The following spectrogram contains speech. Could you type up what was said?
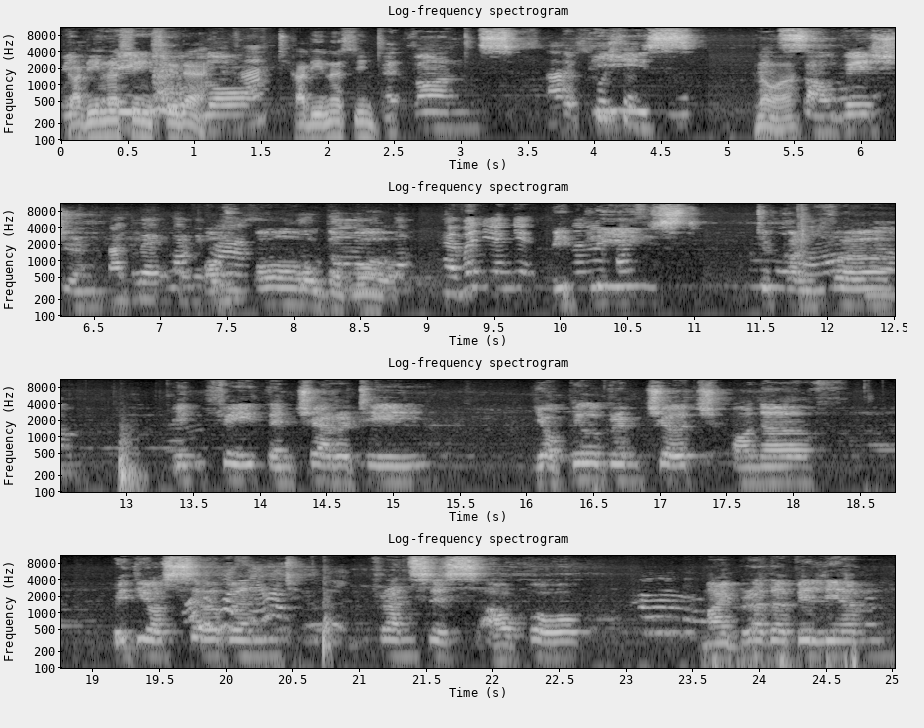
We Cardinal pray, Sin still O there? Lord, Cardinal Sin. advance Uh, the who said? peace No, and ah. salvation Pak Glenn, of Philippines. all the world. Haven't yet yet. Be pleased to confirm in faith and charity your pilgrim church on earth with your servant Francis, our Pope, my brother William,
